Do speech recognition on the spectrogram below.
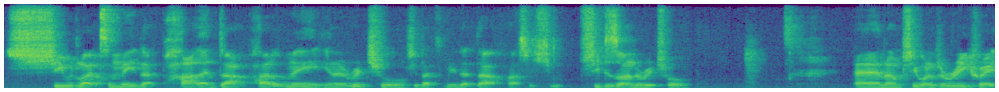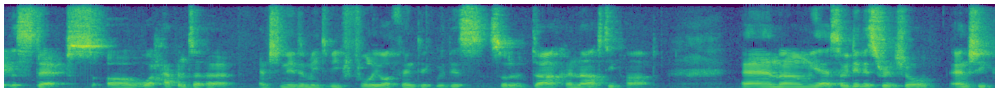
she would like to meet that part, that dark part of me in a ritual. She'd like to meet that dark part. So she, she designed a ritual and um, she wanted to recreate the steps of what happened to her, and she needed me to be fully authentic with this sort of darker, nasty part. And um, yeah, so we did this ritual, and she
